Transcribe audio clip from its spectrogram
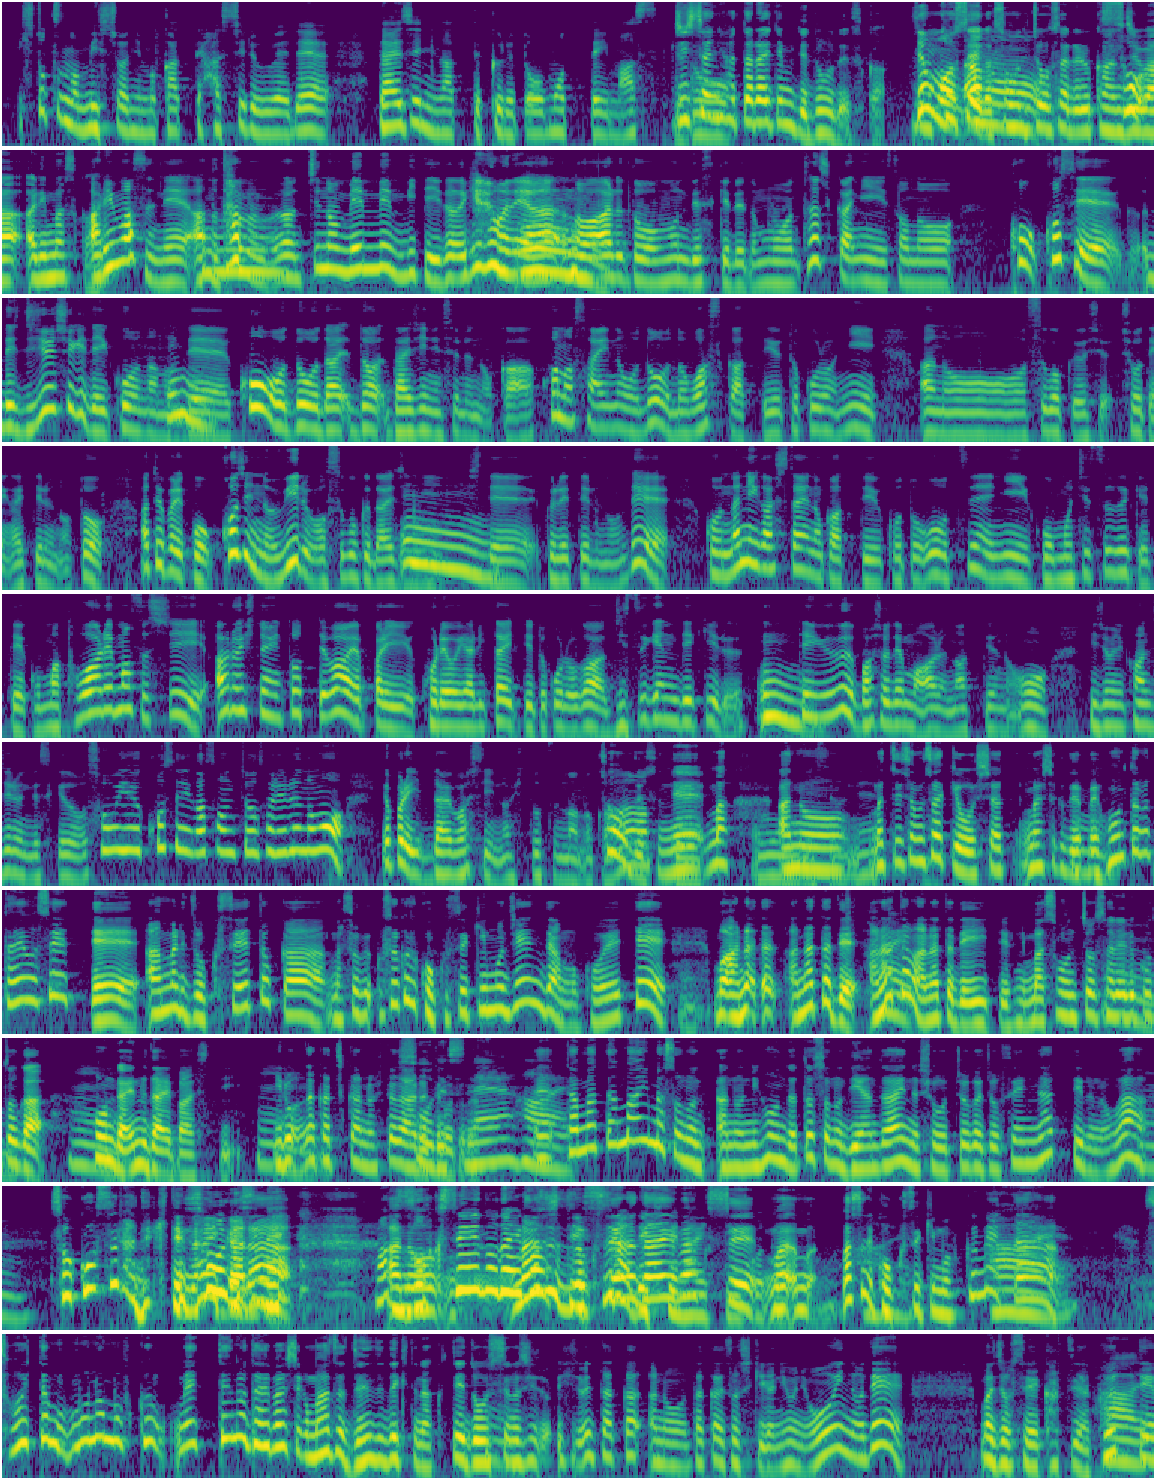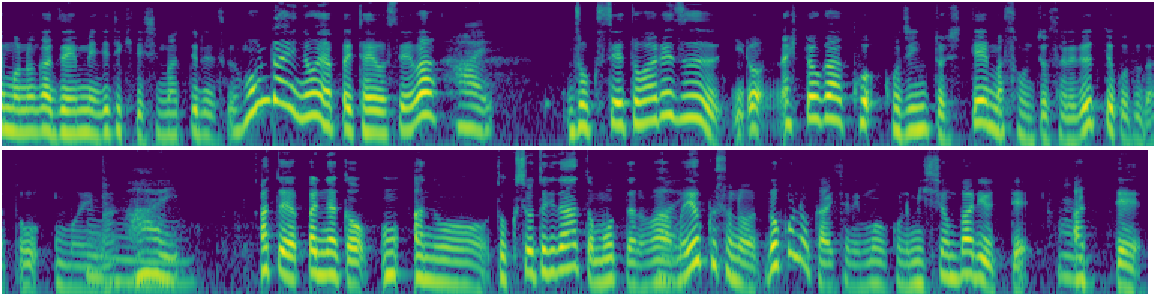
一つのミッションに向かって走る上で大事になってくると思っています。実際に働いてみてどうですか？でも個性が尊重される感じはありますか？ありますね。あの多分、うちの面々見ていただければね、うん、あのあると思うんですけれども確かにその個個性で自由主義でいこうなので、うん、個をどう大事にするのか個の才能をどう伸ばすかっていうところに、あのー、すごく焦点がいってるのとあとやっぱりこう個人のウィルをすごく大事にしてくれてるので、うん、こう何がしたいのかっていうことを常にこう持ち続けてこう、まあ、問われますしある人にとってはやっぱりこれをやりたいっていうところが実現できるっていう場所でもあるなっていうのを非常に感じるんですけどそういう個性が尊重されるのもやっぱりダイバーシティの一つなのかなって思うんですよね。まああの松井さんもさっきおっしゃいましたけど、やっぱり本当の多様性ってあんまり属性とか、まあ、それこそ国籍もジェンダーも超えて、もうあなたあなたであなたはあなたでいいっていうふうに、まあ、尊重されることが本来のダイバーシティ、いろんな価値観の人があるってことが、ね。はい、たまたま今そのあの日本だとその D&I の象徴が女性になっているのは、そこすらできてないから、ね、まず属性のダイバーシティすらできてないっていうこと、まあ、まさに国籍も含めた、はいそういったものも含めてのダイバーシティがまずは全然できてなくて同質性の非常に高あの高い組織が日本に多いので、まあ、女性活躍っていうものが前面に出てきてしまってるんですけど、本来のやっぱり多様性は、属性問われずいろんな人が個人としてまあ尊重されるっていうことだと思います。はい、あとやっぱりなんかあの特徴的だなと思ったのは、はい、まあ、よくそのどこの会社にもこのミッションバリューってあって、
